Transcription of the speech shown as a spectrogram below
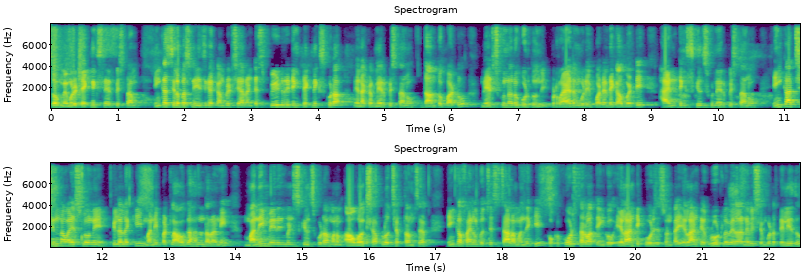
సో మెమొరీ టెక్నిక్స్ నేర్పిస్తాం. ఇంకా సిలబస్ని ఈజీగా కంప్లీట్ చేయాలంటే స్పీడ్ రీడింగ్ టెక్నిక్స్ కూడా నేను అక్కడ నేర్పిస్తాను. దాంతోపాటు నేర్చుకున్నారు గుర్తుంది. ఇప్పుడు రాయడం కూడా ఇంపార్టెంటే కాబట్టి హ్యాండింగ్ స్కిల్స్ కూడా నేర్పిస్తాను. ఇంకా చిన్న వయసులోనే పిల్లలకి మనీ పట్ల అవగాహన ఉండాలని మనీ మేనేజ్మెంట్ స్కిల్స్ కూడా మనం ఆ వర్క్షాప్లో చెప్తాం సార్ ఇంకా ఫైనల్గా వచ్చేసి చాలా మందికి ఒక కోర్స్ తర్వాత ఇంకో ఎలాంటి కోర్సెస్ ఉంటాయి ఎలాంటి రూట్లో వెళ్ళాలనే విషయం కూడా తెలియదు.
